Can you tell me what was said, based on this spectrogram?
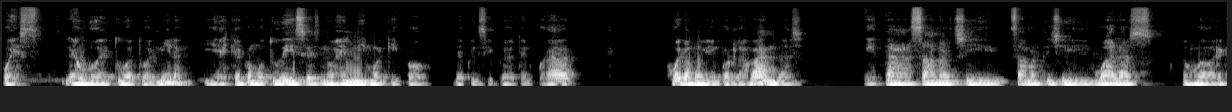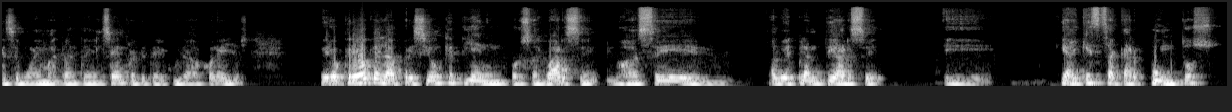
pues le jugó de tú a tú al Milan. Y es que, como tú dices, no es el mismo equipo de principio de temporada. Juega muy bien por las bandas. Está Summertich y Wallace, son jugadores que se mueven bastante en el centro, hay que tener cuidado con ellos. Pero creo que la presión que tienen por salvarse los hace mm, tal vez plantearse eh, que hay que sacar puntos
